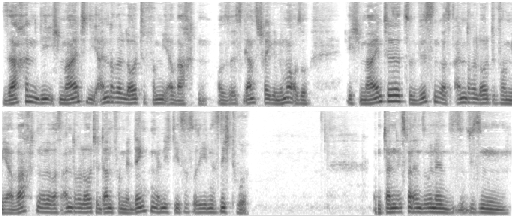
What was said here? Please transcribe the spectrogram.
Sachen, die ich meinte, die andere Leute von mir erwarten. Also das ist eine ganz schräge Nummer. Also ich meinte zu wissen, was andere Leute von mir erwarten oder was andere Leute dann von mir denken, wenn ich dieses oder jenes nicht tue. Und dann ist man in so einem, diesem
